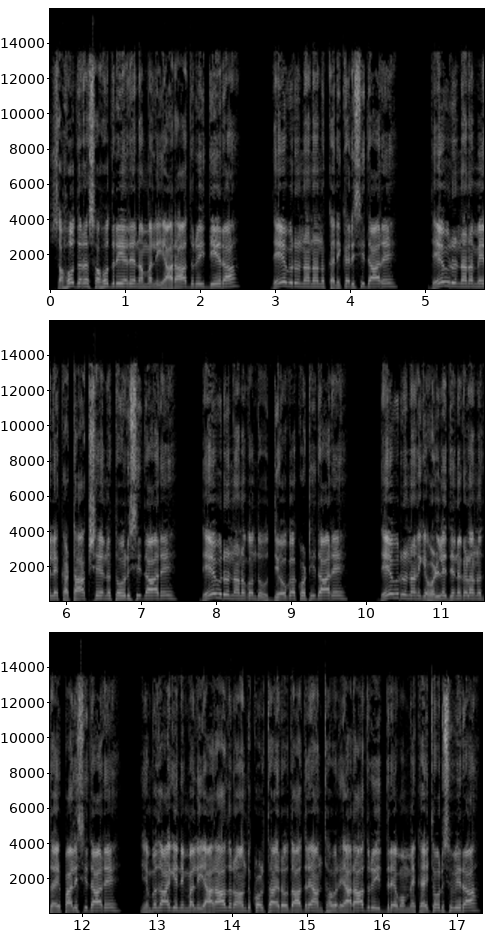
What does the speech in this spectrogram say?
ಸಹೋದರ ಸಹೋದರಿಯರೇ, ನಮ್ಮಲ್ಲಿ ಯಾರಾದರೂ ಇದ್ದೀರಾ? ದೇವರು ನನ್ನನ್ನು ಕನಿಕರಿಸಿದ್ದಾರೆ. ದೇವರು ನನ್ನ ಮೇಲೆ ಕಟಾಕ್ಷೆಯನ್ನು ತೋರಿಸಿದ್ದಾರೆ. ದೇವರು ನನಗೊಂದು ಉದ್ಯೋಗ ಕೊಟ್ಟಿದ್ದಾರೆ. ದೇವರು ನನಗೆ ಒಳ್ಳೆ ದಿನಗಳನ್ನು ದಯಪಾಲಿಸಿದ್ದಾರೆ. ಎಂಬುದಾಗಿ ನಿಮ್ಮಲ್ಲಿ ಯಾರಾದರೂ ಅಂದುಕೊಳ್ತಾ ಇರೋದಾದ್ರೆ ಅಂಥವರು ಯಾರಾದರೂ ಇದ್ರೆ ಒಮ್ಮೆ ಕೈ ತೋರಿಸುವಿರಾ?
